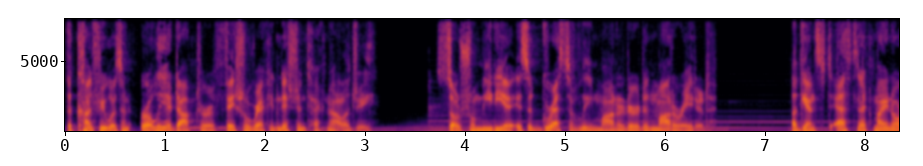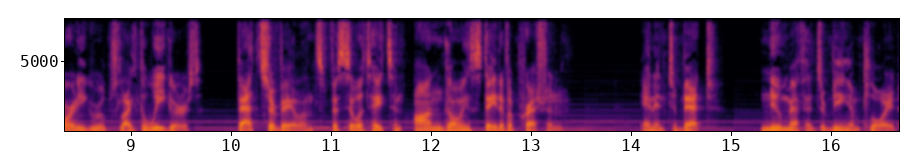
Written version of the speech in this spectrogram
The country was an early adopter of facial recognition technology. Social media is aggressively monitored and moderated. Against ethnic minority groups like the Uyghurs, that surveillance facilitates an ongoing state of oppression. And in Tibet, new methods are being employed.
